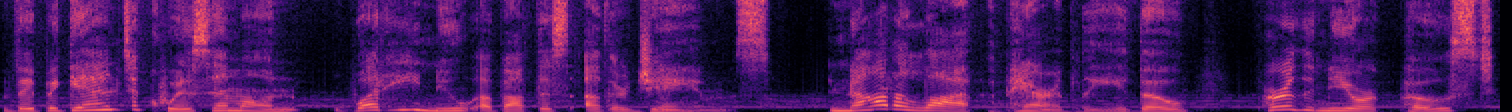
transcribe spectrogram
They began to quiz him on what he knew about this other James. Not a lot, apparently, though Per the New York Post,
